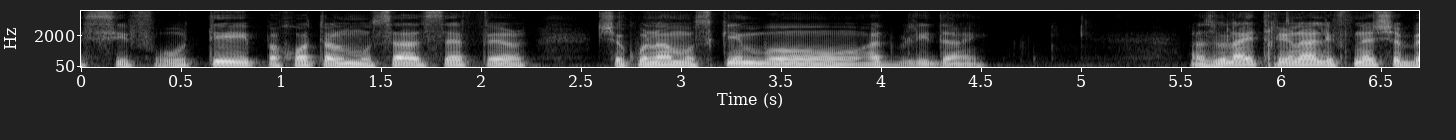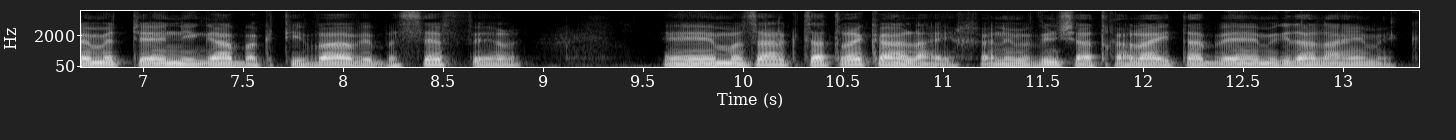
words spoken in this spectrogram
ספרותי, פחות על מושא הספר, שכולם עוסקים בו עד בלי די. אז אולי תחילה לפני שבאמת אה, ניגע בכתיבה ובספר, אה, מזל, קצת רקע עלייך. אני מבין שההתחלה הייתה במגדל העמק.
